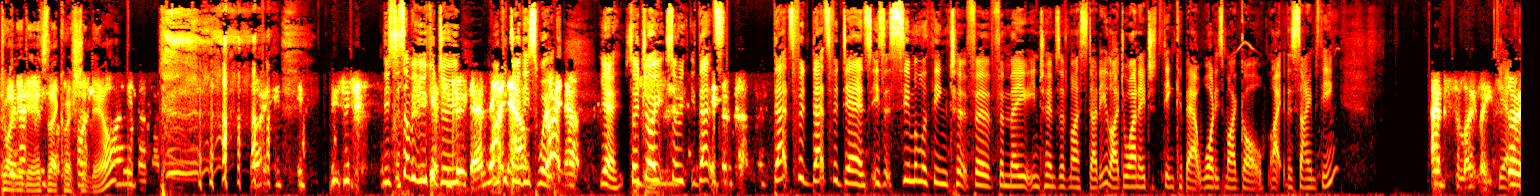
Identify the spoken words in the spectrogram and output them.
Do I need to answer that question now? no, it's, it's, this is This is something you could yes, do. you do, Dan. you could now, do this week. Right now. Yeah. So Joe, so that's that's for that's for dance. Is it similar thing to for for me in terms of my study? Like, do I need to think about what is my goal? Like the same thing? Absolutely. Yeah. So,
